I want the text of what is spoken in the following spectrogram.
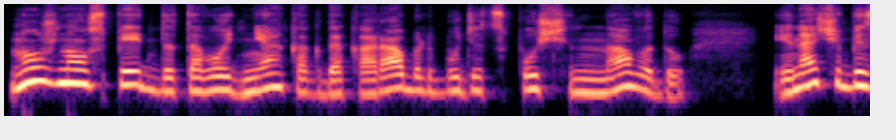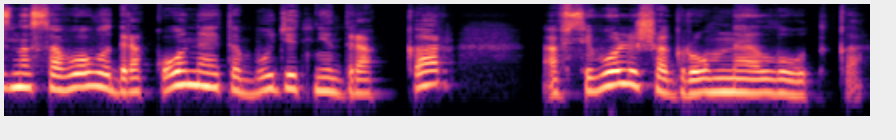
«Нужно успеть до того дня, когда корабль будет спущен на воду, иначе без носового дракона это будет не драккар, а всего лишь огромная лодка».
